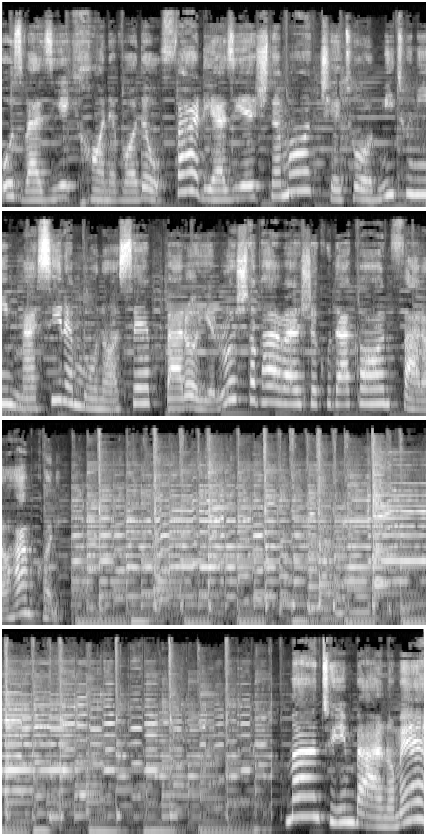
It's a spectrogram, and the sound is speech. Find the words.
عضو از یک خانواده و فردی از یک اجتماع چطور می‌تونیم مسیر مناسب برای رشد و پرورش کودکان فراهم کنیم. من تو این برنامه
